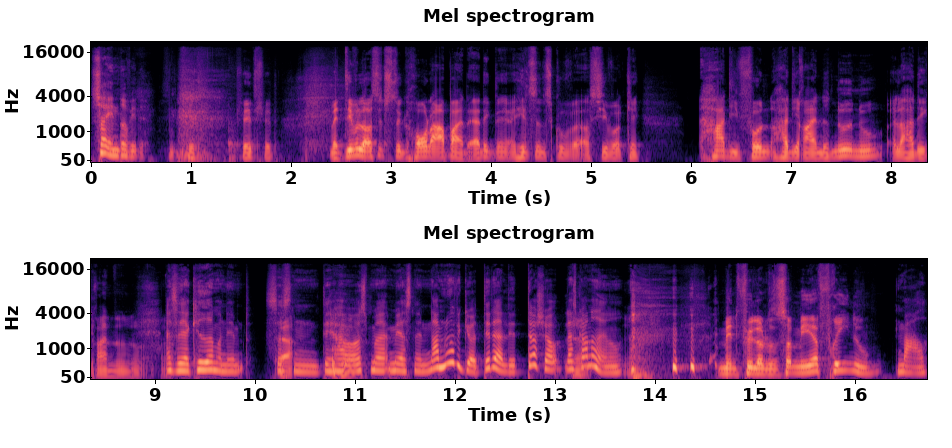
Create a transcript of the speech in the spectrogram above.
så ændrer vi det. Fedt, fedt, fedt. Men det er vel også et stykke hårdt arbejde, er det ikke det? Jeg hele tiden skulle være og sige, okay, har de, fund, har de regnet den ud nu, eller har de ikke regnet den ud? Altså, jeg keder mig nemt. Så Ja, sådan, det har okay. også mere, mere sådan en, men nu har vi gjort det der lidt, det var sjovt, lad os Ja, gøre noget andet. Men føler du dig så mere fri nu? Meget.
